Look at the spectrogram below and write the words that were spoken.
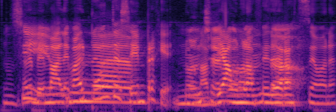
non Sì, sarebbe male, ma il un- punto è sempre che non, non abbiamo una volontà. federazione.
